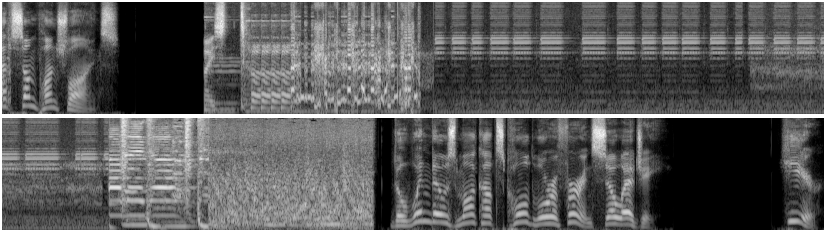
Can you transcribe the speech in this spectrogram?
Have some punchlines. Nice. The Windows mockup's Cold War reference so edgy. Here.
